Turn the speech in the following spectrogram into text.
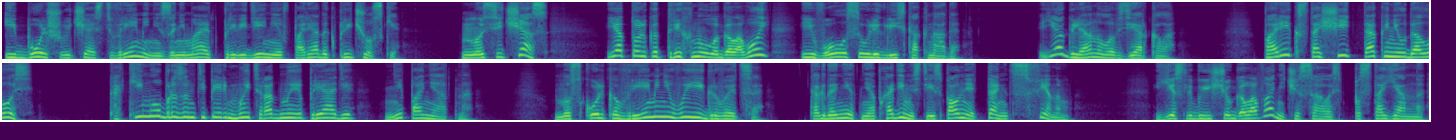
и большую часть времени занимает приведение в порядок прически. Но сейчас я только тряхнула головой, и волосы улеглись как надо. Я глянула в зеркало. Парик стащить так и не удалось. Каким образом теперь мыть родные пряди, непонятно. Но сколько времени выигрывается, когда нет необходимости исполнять танец с феном? Если бы еще голова не чесалась постоянно,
